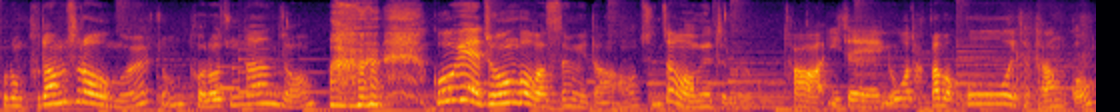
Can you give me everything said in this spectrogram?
그런 부담스러움을 좀 덜어준다는 점 그게 좋은 것 같습니다. 어, 진짜 마음에 들어요. 자 이제 이거 닦아봤고 이제 다음 거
